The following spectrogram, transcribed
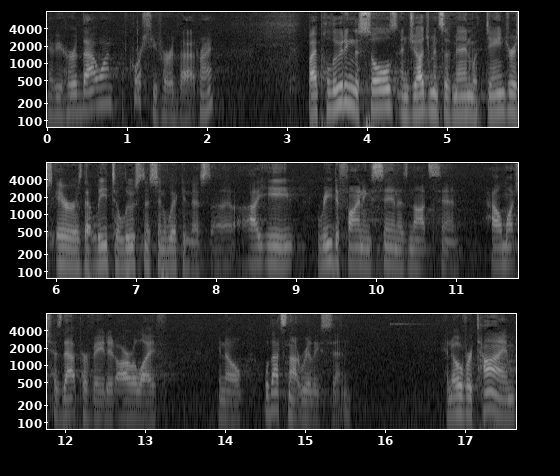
Have you heard that one? Of course you've heard that, right? By polluting the souls and judgments of men with dangerous errors that lead to looseness and wickedness, uh, i.e., redefining sin as not sin. How much has that pervaded our life? You know, well, that's not really sin. And over time,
